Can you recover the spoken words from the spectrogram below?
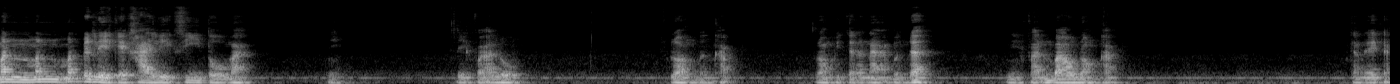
มันมันมันเป็นเหล็กคล้ายเหล็กซีโตมากนี่เหล็กฟ้าโล่งลองเบิ่งครับ ลองพิจารณาเบิ่งเด้อนี่ฝันเบาหน่องครับจังไดก็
